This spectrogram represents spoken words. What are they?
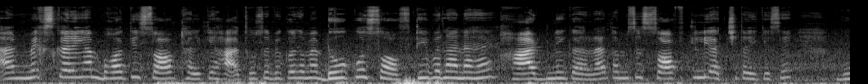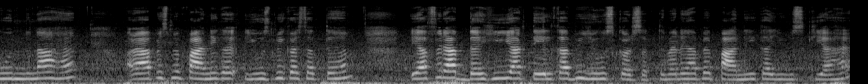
एंड मिक्स करेंगे हम बहुत ही सॉफ्ट हल्के हाथों से बिकॉज़ हमें डो को सॉफ्ट ही बनाना है। हार्ड नहीं कर रहा है तो हम इसे सॉफ्टली अच्छी तरीके से गूंदना है। और आप इसमें पानी का यूज़ भी कर सकते हैं। या फिर आप दही या तेल का भी यूज़ कर सकते हैं। मैंने यहाँ पे पानी का यूज़ किया है।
